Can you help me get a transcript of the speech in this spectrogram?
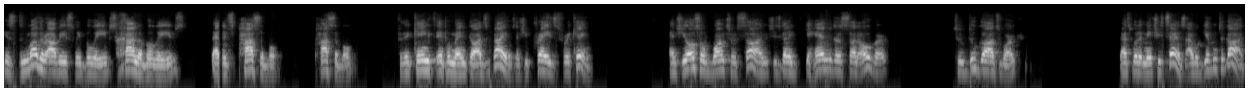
His mother obviously believes, Chana believes, that it's possible, possible for the king to implement God's values, and she prays for a king. And she also wants her son, she's going to hand her son over to do God's work. That's what it means. She says, I will give him to God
